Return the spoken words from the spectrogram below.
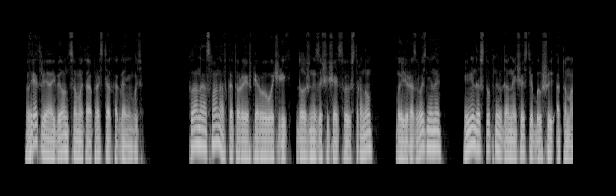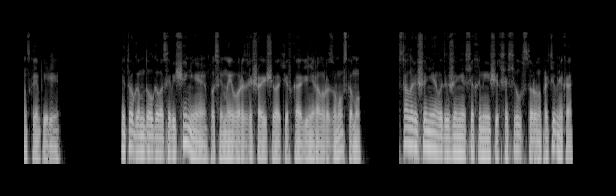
Вряд ли альбионцам это простят когда-нибудь. Кланы османов, которые в первую очередь должны защищать свою страну, были разрознены и недоступны в данной части бывшей Оттоманской империи. Итогом долгого совещания после моего разрешающего кивка генералу Разумовскому стало решение выдвижения всех имеющихся сил в сторону противника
